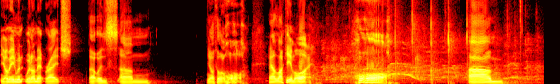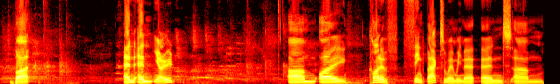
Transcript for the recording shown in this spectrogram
you know, I mean, when when I met Rach, that was um, you know, I thought, oh, how lucky am I? Oh. Um, but and and you know um, I kind of think back to when we met and um,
